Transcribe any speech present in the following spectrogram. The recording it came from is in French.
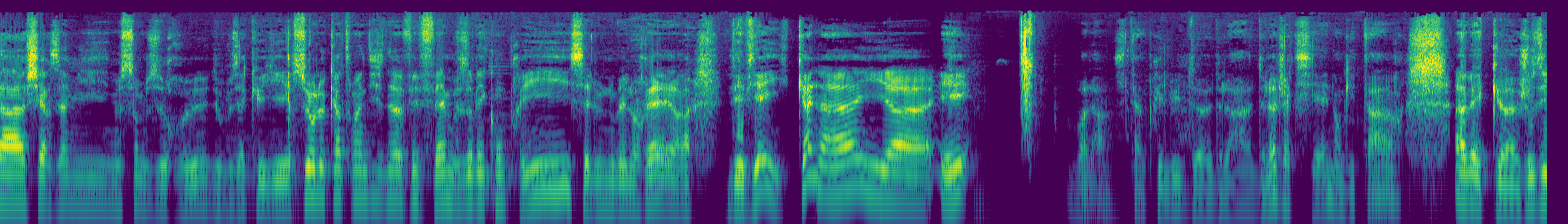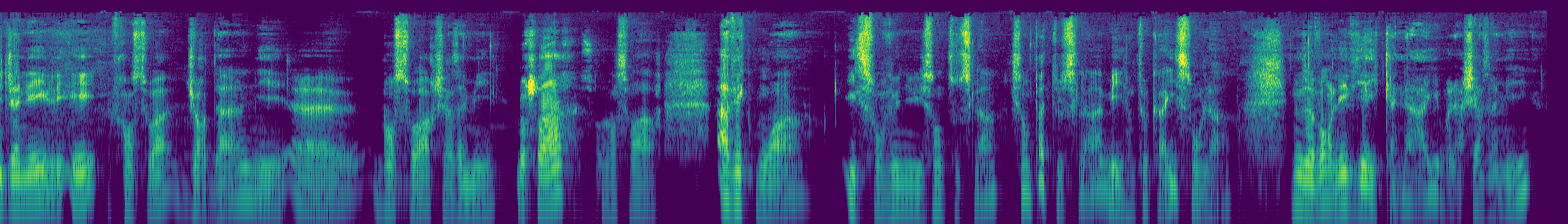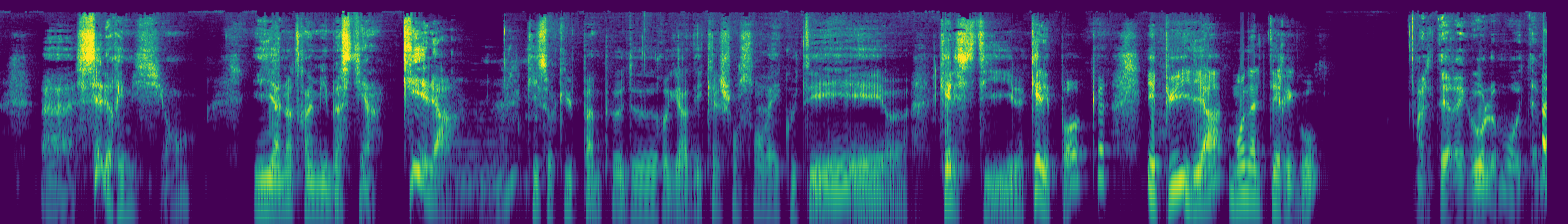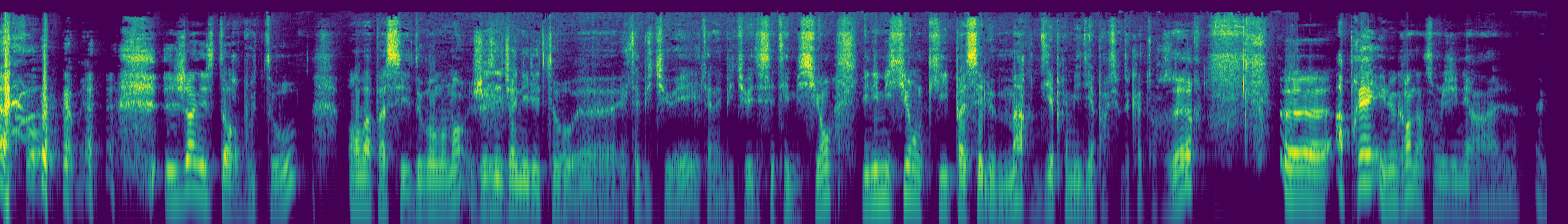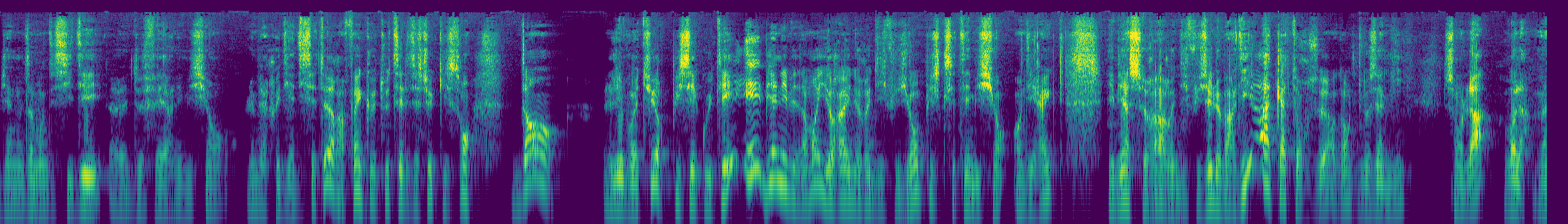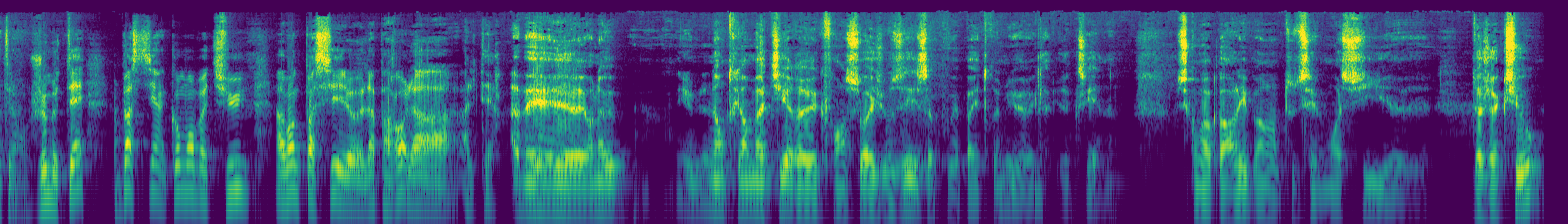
Voilà, chers amis, nous sommes heureux de vous accueillir sur le 99 FM. Vous avez compris, c'est le nouvel horaire des vieilles canailles. euh, et voilà, c'est un prélude de, la de l'Ajaxienne en guitare avec euh, José Janil et François Jordan. Et, euh, bonsoir, chers amis. Bonsoir. Bonsoir. Avec moi, ils sont venus, ils sont tous là. Ils sont pas tous là, mais en tout cas, ils sont là. Nous avons les vieilles canailles, voilà, chers amis. Euh, c'est leur émission. Il y a notre ami Bastien qui est là, qui s'occupe un peu de regarder quelle chanson on va écouter et euh, quel style, quelle époque. Et puis il y a mon alter ego, Alter ego, le mot est un peu fort. quand même. Jean-Nestor Bouteau. On va passer de bons moments. José Gianni Leto euh, est habitué, est un habitué de cette émission. Une émission qui passait le mardi après-midi à partir de 14 heures. Euh, après une grande assemblée générale, eh bien, nous avons décidé euh, de faire l'émission le mercredi à 17h afin que toutes celles et ceux qui sont dans les voitures puissent écouter. Et bien évidemment, il y aura une rediffusion puisque cette émission en direct eh bien, sera rediffusée le mardi à 14h. Donc nos amis sont là. Voilà, maintenant, je me tais. Bastien, comment vas-tu avant de passer euh, la parole à Alter? Ah ben, euh, on a une entrée en matière avec François et José, ça pouvait pas être mieux avec la Ajaxienne. Hein. Puisqu'on va parler pendant tous ces mois-ci euh, d'Ajaccio,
